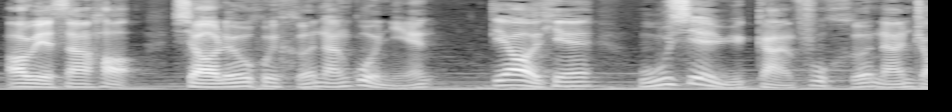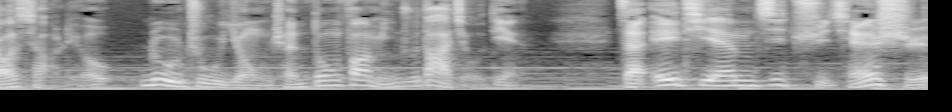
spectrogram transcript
二月三号，小刘回河南过年，第二天，吴谢宇赶赴河南找小刘，入住永城东方明珠大酒店，在 ATM 机取钱时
